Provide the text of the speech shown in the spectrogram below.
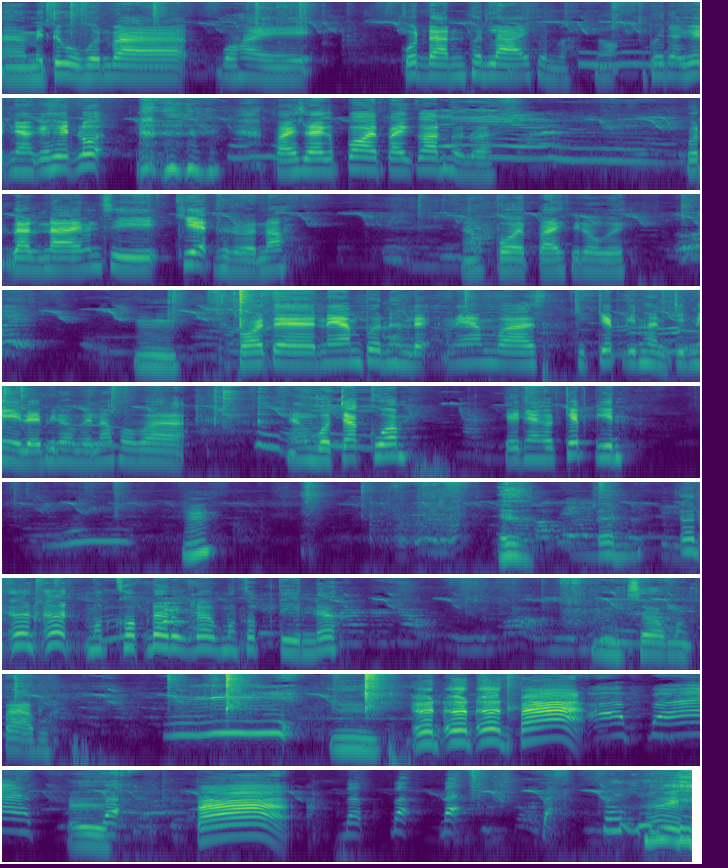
อ่าไม่ตู้เพิ่นว่าบ่ให้ กดดันเพิ่นหลายเพิ่นว่าเนาะเพิ่นอยากเฮ็ดหยังก็เฮ็ดโลด ไปใส่ก็ปล่อยไปก่อนเพิ่นว่ากดดันหลายมันสิเครียดเพิ่นว่าเนาะเอาปล่อยไปพี่น้องเลยอืมปล่อยแต่แนมเพิ่นหันแหละแนมว่าสิเก็บกินหันกินนี่แหละพี่น้องเลยเนาะเพราะว่ายังบ่จักความเฮ็ดหยังก็เก็บกินหืมเออเอิ้นเอิ้นเอิ้นเอิ้นหมดครบเด้อลูกเด้อหมดครบตีนเด้อ อืมซองมึงป้าพุ่นอืมเอิ้นเอิ้นเอิ้นป้า เออ ป้า เฮ้ย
